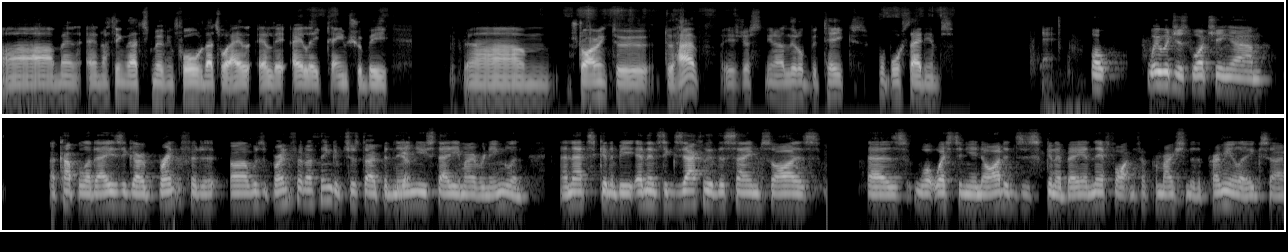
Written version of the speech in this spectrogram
um, and and I think that's moving forward. That's what a, league team should be um, striving to to have is just you know little boutiques football stadiums. Yeah. Well, we were just watching um, a couple of days ago. Brentford uh, was it Brentford? I think have just opened their Yep. new stadium over in England, and that's going to be and it's exactly the same size as what Western United's is going to be, and they're fighting for promotion to the Premier League. So.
